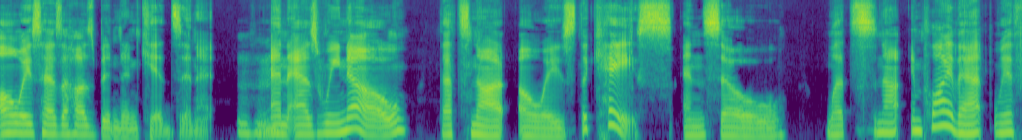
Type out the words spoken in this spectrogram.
always has a husband and kids in it. Mhm. And as we know, that's not always the case. And so let's not imply that with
